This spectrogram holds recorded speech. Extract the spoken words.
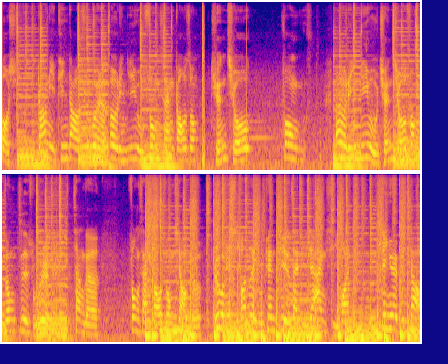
Bosch。刚刚你听到的是为了二零一五凤山高中全球凤二零一五全球凤中制服日唱的凤山高中校歌。如果你喜欢这个影片，记得在底下按喜欢。订阅频道。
